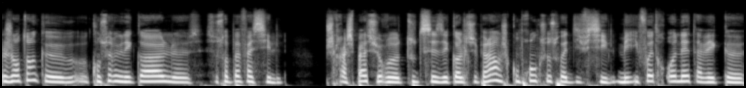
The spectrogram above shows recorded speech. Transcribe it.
J'entends que construire une école, euh, ce soit pas facile. Je crache pas sur euh, toutes ces écoles supérieures, je comprends que ce soit difficile, mais il faut être honnête avec euh,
